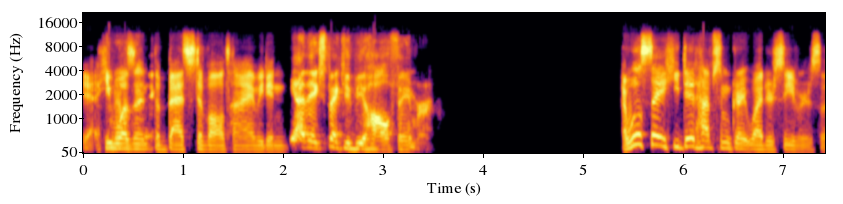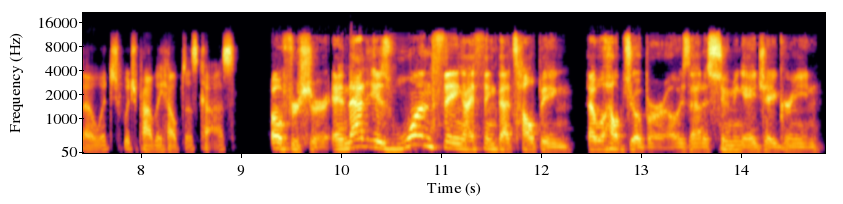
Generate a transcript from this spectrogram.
Yeah, he know, wasn't the best of all time. He didn't. Yeah, they expect you to be a Hall of Famer. I will say he did have some great wide receivers though, which which probably helped his cause. Oh, for sure. And that is one thing I think that's helping that will help Joe Burrow is that assuming AJ Green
